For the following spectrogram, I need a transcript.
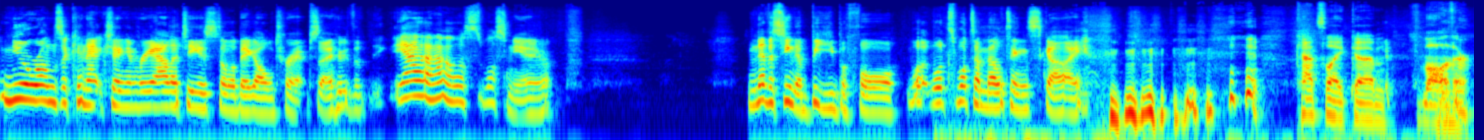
neurons are connecting and reality is still a big old trip. So who the yeah, what's what's new? Never seen a bee before. What what's what's a melting sky? Cat's like, um, Mother,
